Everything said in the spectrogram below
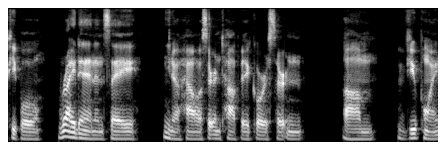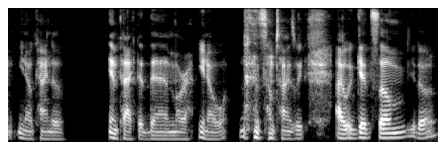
people write in and say you know how a certain topic or a certain um viewpoint you know kind of impacted them or you know sometimes we i would get some you know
